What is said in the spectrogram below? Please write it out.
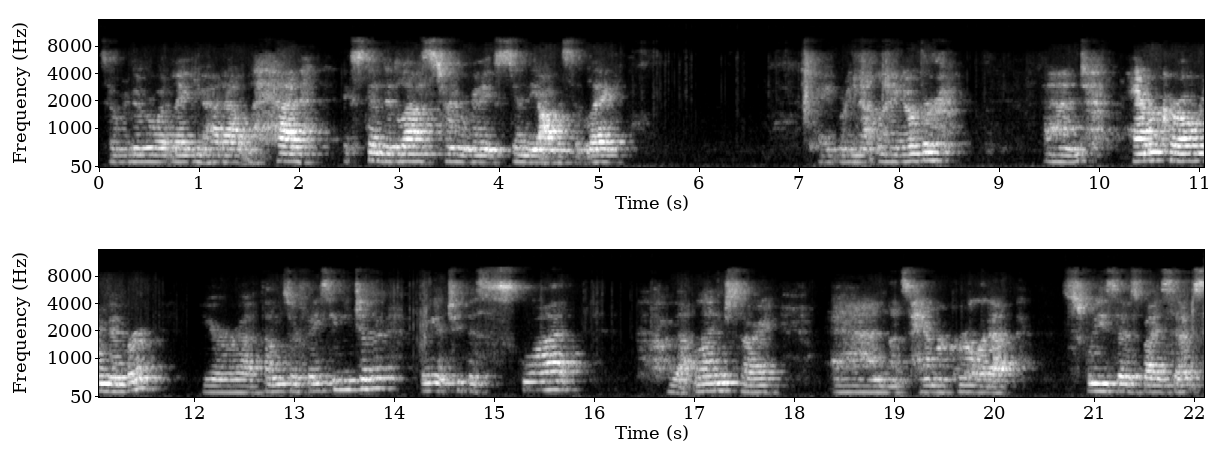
So remember what leg you had out, had extended last time. We're to extend the opposite leg. Okay, bring that leg over. And hammer curl, remember, your uh, thumbs are facing each other. Bring it to the squat, or that lunge, sorry. And let's hammer curl it up. Squeeze those biceps.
